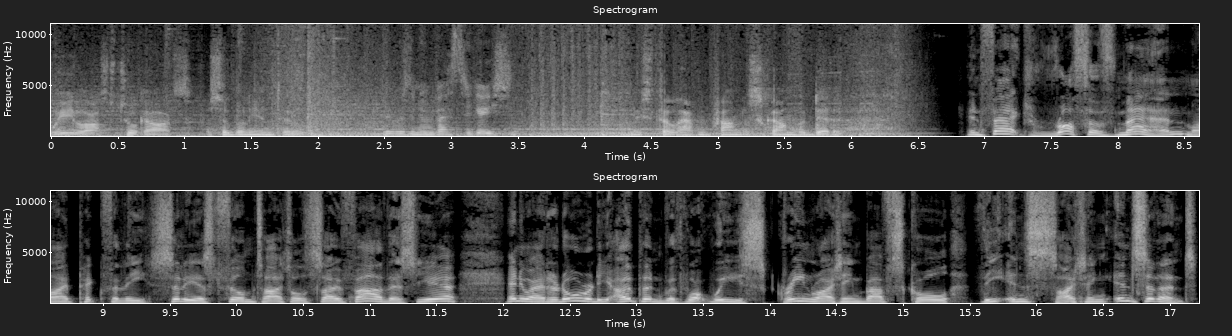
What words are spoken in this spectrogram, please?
we lost two guards, a civilian too. There was an investigation. We still haven't found the scum who did it. In fact, Wrath of Man, my pick for the silliest film title so far this year, anyway, it had already opened with what we screenwriting buffs call the inciting incident.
